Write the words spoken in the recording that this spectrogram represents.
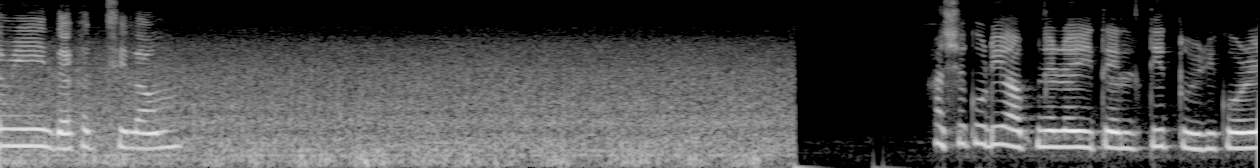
আমি দেখাচ্ছিলাম। আশা করি আপনারা এই তেলটি তৈরি করে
